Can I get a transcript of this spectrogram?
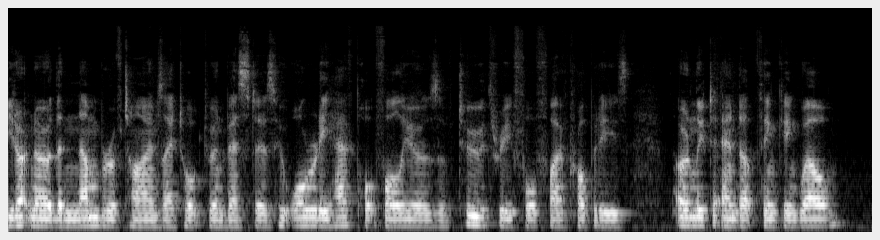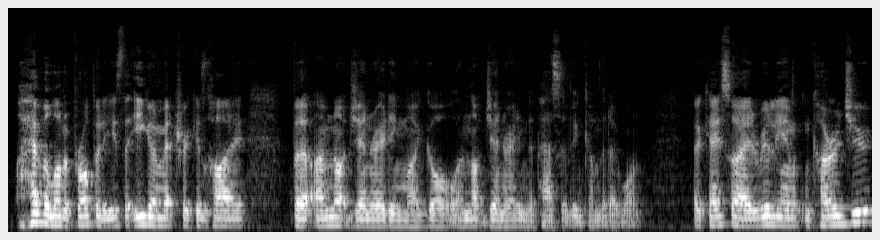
You don't know the number of times I talk to investors who already have portfolios of two, three, four, five properties, only to end up thinking, well, I have a lot of properties, the ego metric is high, but I'm not generating my goal. I'm not generating the passive income that I want. Okay, so I really encourage you,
